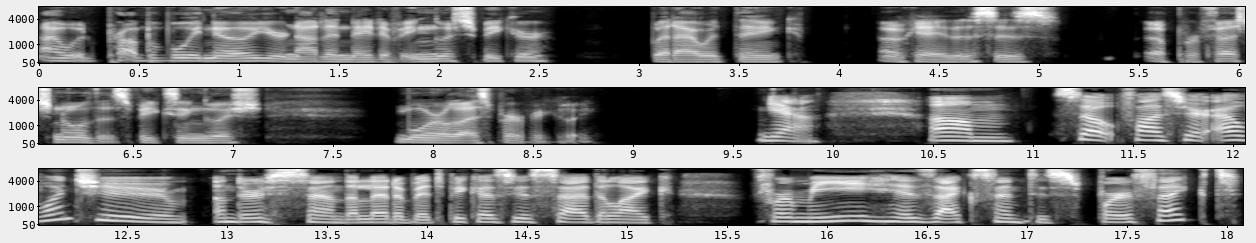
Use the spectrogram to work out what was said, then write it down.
I would probably know you're not a native English speaker, but I would think, okay, this is a professional that speaks English more or less perfectly. Yeah. Um, so Foster, I want to understand a little bit because you said like for me his accent is perfect.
